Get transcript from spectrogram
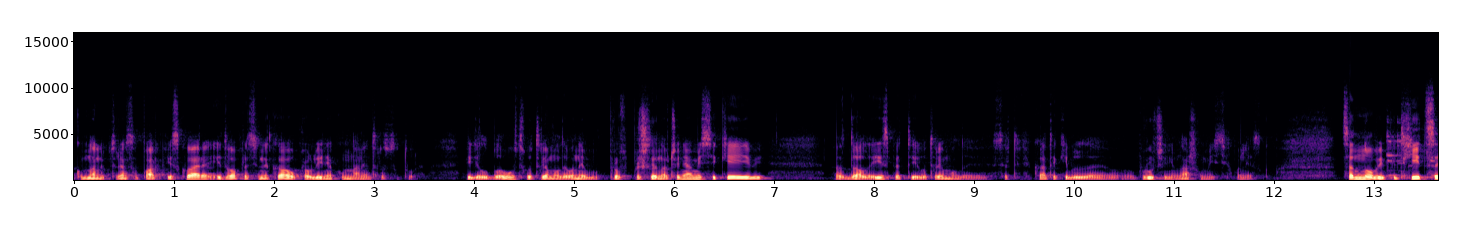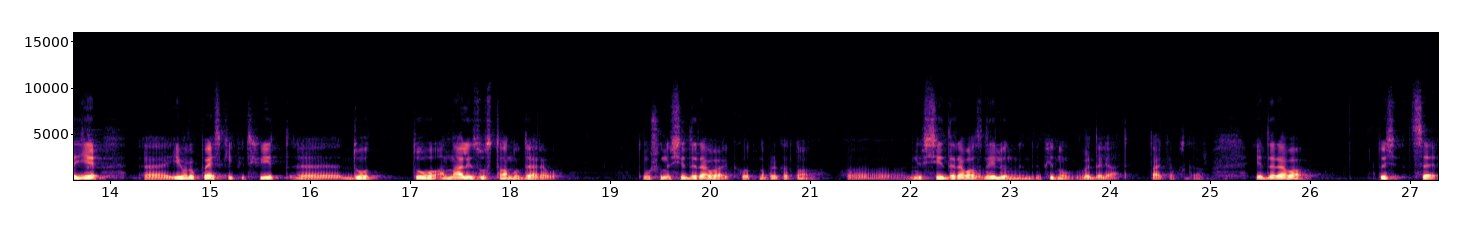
комунального підприємства парки і сквери, і два працівника управління комунальної інфраструктури. Відділ благоустрою отримали. Вони про- пройшли навчання в місті Києві, здали іспити отримали сертифікати, які були вручені в нашому місті Хмельницькому. Це новий підхід, це є е, європейський підхід е, до того аналізу стану дерева. Тому що не всі дерева, як, от, наприклад, е, не всі дерева з нилю необхідно видаляти, так я вам скажу. Є дерева, тобто це,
